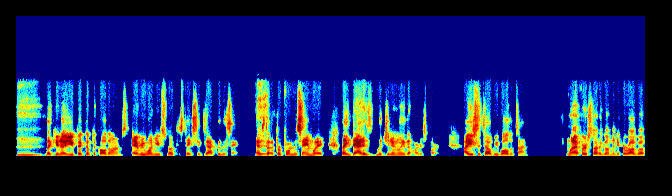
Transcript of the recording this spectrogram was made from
Mm. Like, you know, you picked up the Call to Arms. Everyone you've smoked has tasted exactly the same, has yeah. performed the same way. Like, that is legitimately the hardest part. I used to tell people all the time when I first started going to Nicaragua,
